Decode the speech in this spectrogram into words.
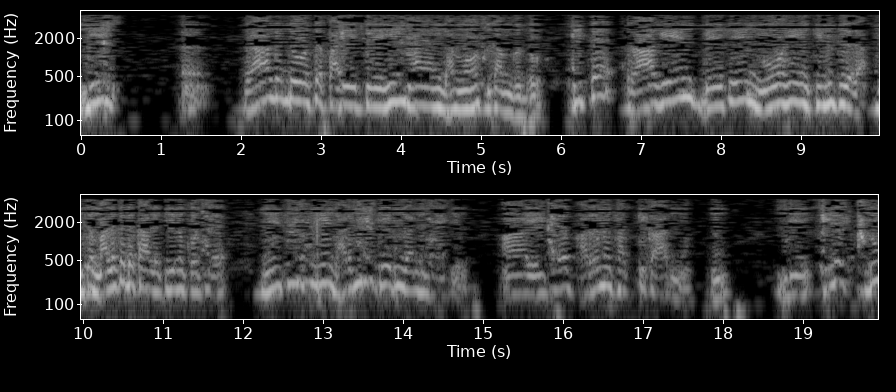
මේ රාග දෝෂ පරිච්ඡේහි ඥායං ධම්මෝ සම්බුද්ධෝ හිත රාගයෙන් දේශයෙන් මෝහයෙන් කිලිතුලා හිත මලකද කාලේ තියෙනකොට මේ මේ ධර්මයේ තේරුම් ගන්න බෑ කියලා. ආ ඒක පරම සත්‍ය කාරණය මේ ඉලෙස් අඩු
